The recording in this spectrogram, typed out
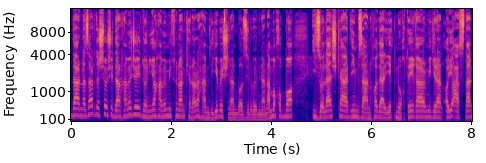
در نظر داشته باشید در همه جای دنیا همه می‌تونن کنار همدیگه بشینن بازی رو ببینن. اما خب ما ایزولش کردیم زنها در یک نقطه قرار می‌گیرن. آیا اصلا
